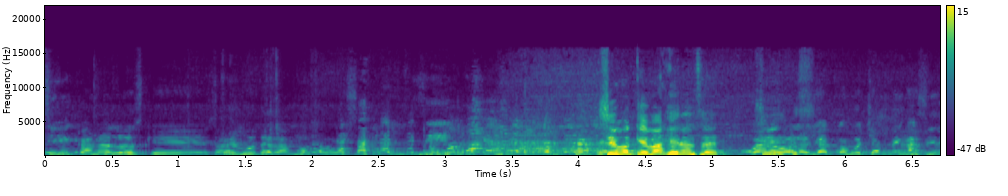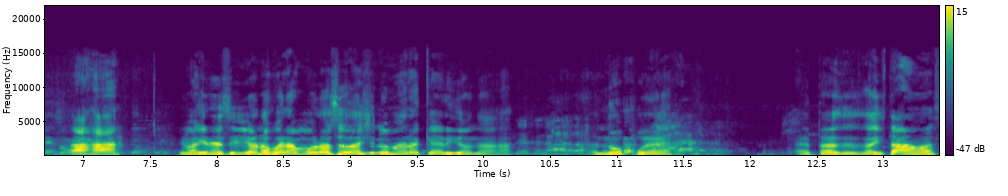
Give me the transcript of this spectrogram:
Sí, cámara los que sabemos del amor. Sí, porque- Sí, porque imagínense, Bueno, si- bueno, yo como chapín así digo. ajá, imagínense si yo no fuera amoroso, Dashi no me hubiera querido nada. No, pues. Entonces, ahí estamos.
